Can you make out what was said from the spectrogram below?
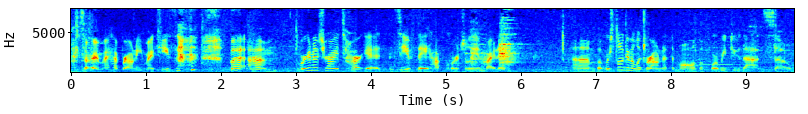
I'm sorry, I might have brownie in my teeth. but um, we're gonna try Target and see if they have cordially invited. Um, but we're still gonna look around at the mall before we do that, so.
